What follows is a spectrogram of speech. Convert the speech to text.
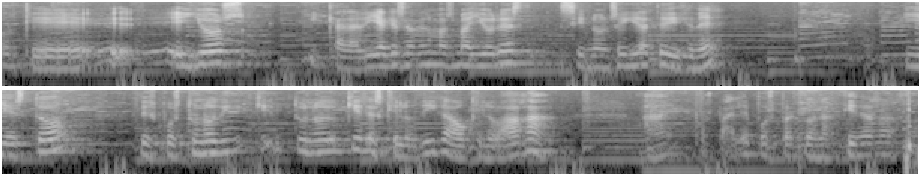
porque ellos, y cada día que se hacen más mayores, si no enseguida te dicen, ¿eh? Y esto, después tú no, tú no quieres que lo diga o que lo haga. Ay, pues vale, pues perdona, tienes razón.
